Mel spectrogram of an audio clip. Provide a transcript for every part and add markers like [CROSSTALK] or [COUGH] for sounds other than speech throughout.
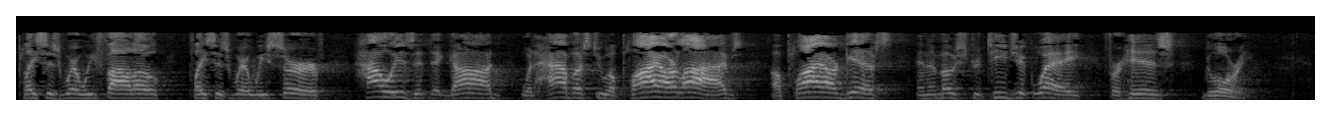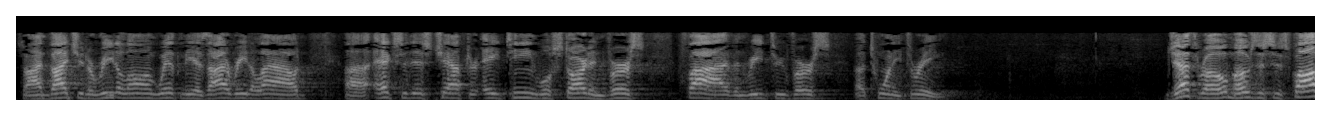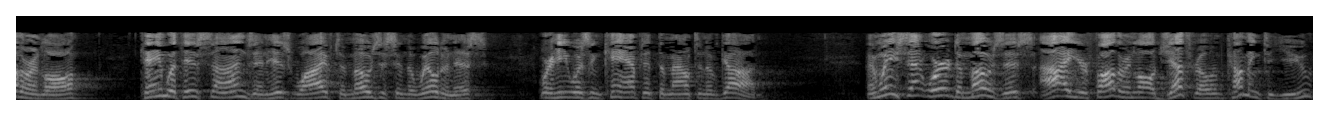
places where we follow, places where we serve. How is it that God would have us to apply our lives, apply our gifts in the most strategic way for His glory? So I invite you to read along with me as I read aloud uh, Exodus chapter 18. We'll start in verse 5 and read through verse uh, 23. Jethro, Moses' father in law, came with his sons and his wife to Moses in the wilderness, where he was encamped at the mountain of God. And when he sent word to Moses, I, your father in law Jethro, am coming to you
